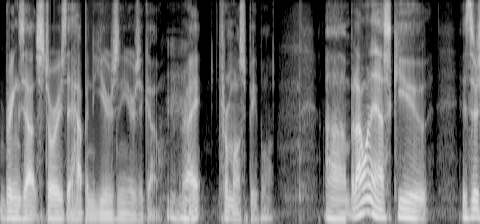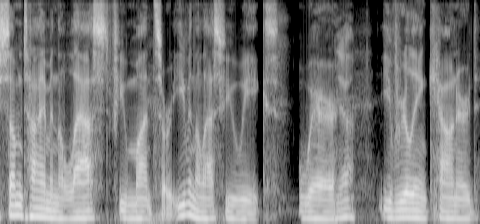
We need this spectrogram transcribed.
brings out stories that happened years and years ago, mm-hmm. right? For most people. Um, but I want to ask you is there some time in the last few months or even the last few weeks where Yeah. you've really encountered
